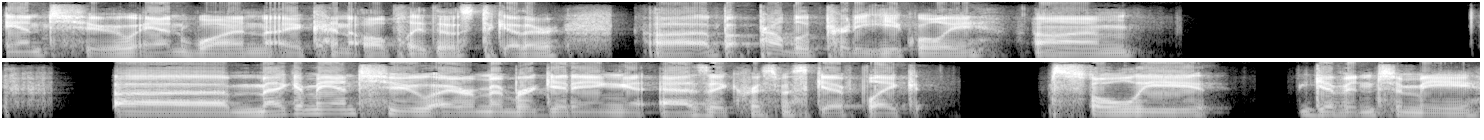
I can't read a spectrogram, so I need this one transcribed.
and two and one. I kind of all played those together, uh, but probably pretty equally. Um, uh, Mega Man 2, I remember getting as a Christmas gift, like solely given to me,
